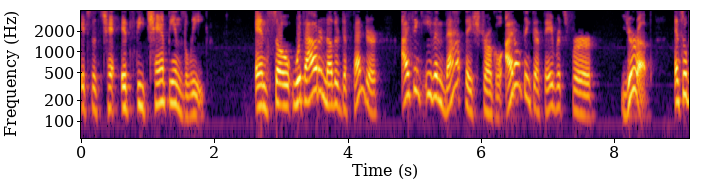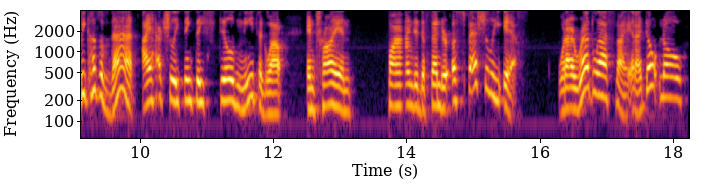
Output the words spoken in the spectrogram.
It's the cha- it's the Champions League, and so without another defender, I think even that they struggle. I don't think they're favorites for Europe. And so, because of that, I actually think they still need to go out and try and find a defender, especially if what I read last night, and I don't know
